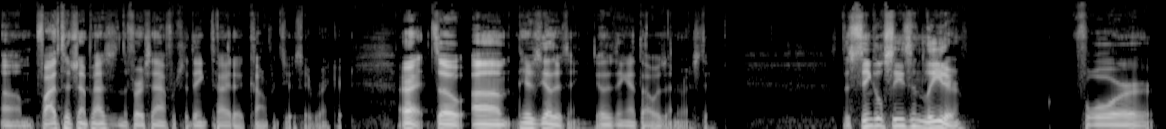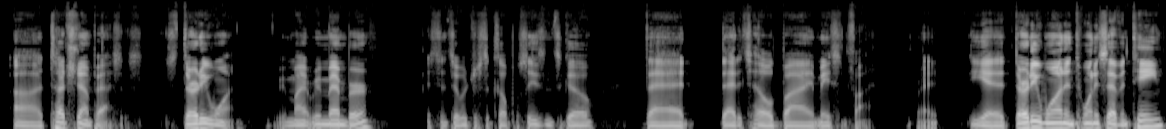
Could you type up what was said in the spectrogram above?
um, five touchdown passes in the first half, which I think tied a Conference USA record. All right, so um, here's the other thing. The other thing I thought was interesting. The single season leader for uh, touchdown passes is 31. You might remember, since it was just a couple seasons ago, that that is held by Mason Fine. Right, he had 31 in 2017.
